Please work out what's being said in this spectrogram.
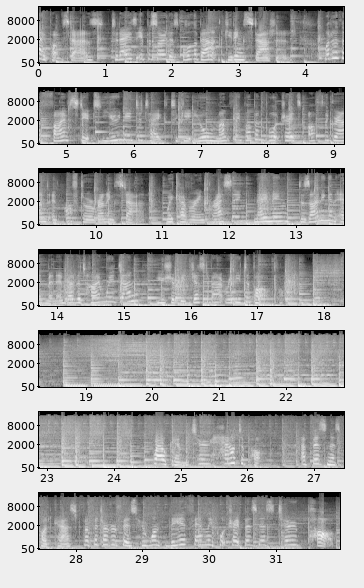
Hi, pop stars. Today's episode is all about getting started. What are the five steps you need to take to get your monthly pop in portraits off the ground and off to a running start? We're covering pricing, naming, designing, and admin, and by the time we're done, you should be just about ready to pop. Welcome to How to Pop, a business podcast for photographers who want their family portrait business to pop.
